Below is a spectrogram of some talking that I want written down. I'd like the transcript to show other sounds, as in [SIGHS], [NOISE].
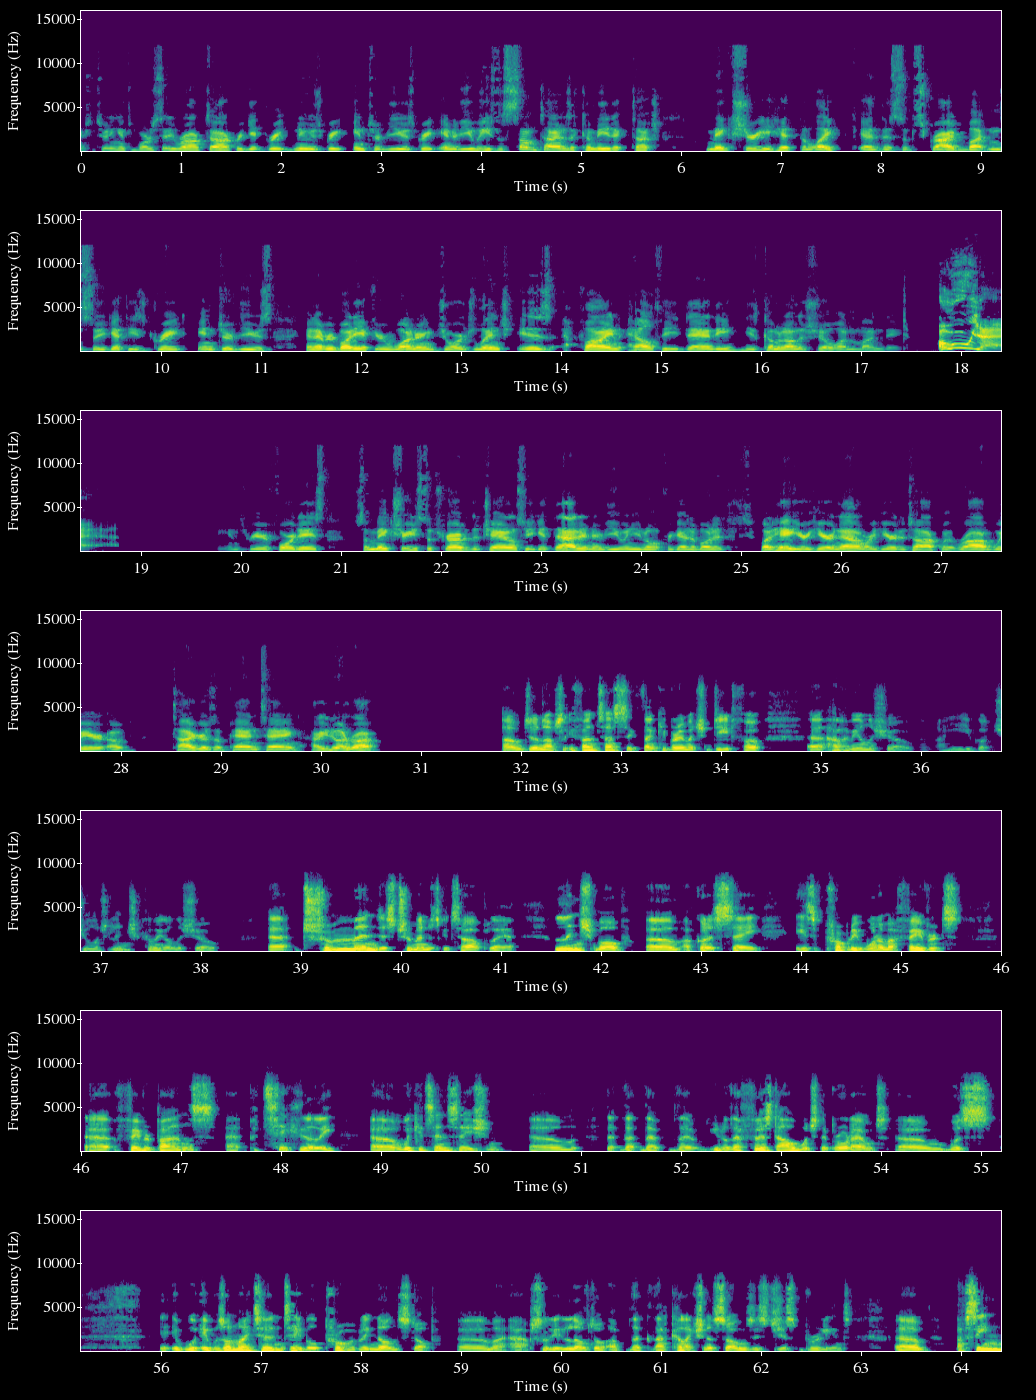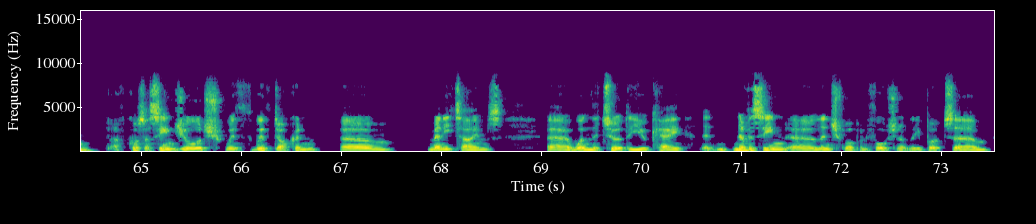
Thanks for tuning into Border City Rock Talk. We get great news, great interviews, great interviewees with sometimes a comedic touch. Make sure you hit the like and the subscribe button so you get these great interviews. And everybody, if you're wondering, George Lynch is fine, healthy, dandy. He's coming on the show on Monday Oh yeah! in three or four days. So make sure you subscribe to the channel so you get that interview and you don't forget about it. But hey, you're here now. We're here to talk with Robb Weir of Tygers of Pan Tang. How are you doing, Robb? I'm doing absolutely fantastic. Thank you very much indeed for uh, having me on the show. I hear you've got George Lynch coming on the show. Uh, tremendous, tremendous guitar player. Lynch Mob, um, I've got to say, is probably one of my favourites, uh, favourite bands, uh, particularly uh, Wicked Sensation. Um, that that that their you know their first album which they brought out um, was it, it, was on my turntable probably non-stop. Um, I absolutely loved. Uh, that, that collection of songs is just brilliant. Um, I've seen, of course, I've seen George with with Dokken um, many times uh, when they toured the UK. Never seen uh, Lynch Mob, unfortunately, but um,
